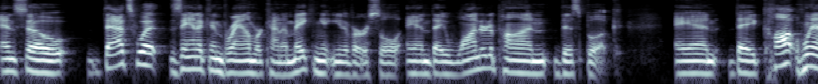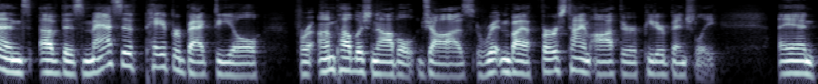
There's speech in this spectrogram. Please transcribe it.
and so that's what Zanuck and Brown were kind of making at Universal, and they wandered upon this book, and they caught wind of this massive paperback deal for an unpublished novel, Jaws, written by a first-time author, Peter Benchley and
